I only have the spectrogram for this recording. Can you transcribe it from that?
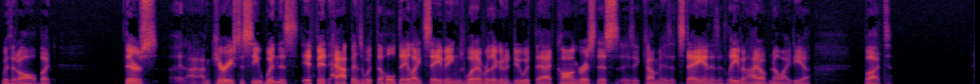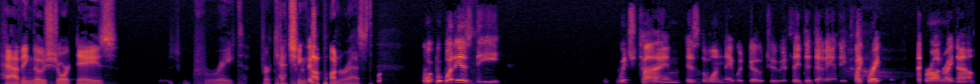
with it all, but there's I'm curious to see when this if it happens with the whole daylight savings, whatever they're going to do with that Congress. This is it come? Is it staying? Is it leaving? I have no idea. But having those short days is great for catching up on rest. What, what is the which time is the one they would go to if they did that, Andy? Like right we're on right now.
